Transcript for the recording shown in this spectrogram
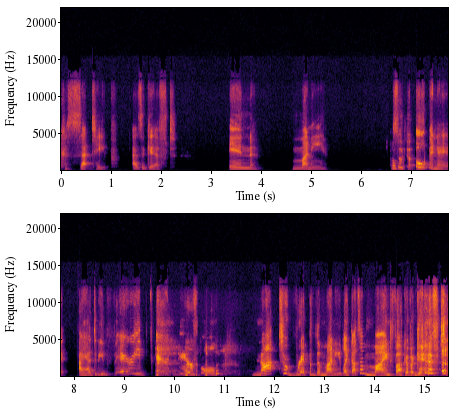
cassette tape as a gift in money Oh. So to open it, I had to be very, very careful not to rip the money. Like that's a mind fuck of a gift.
